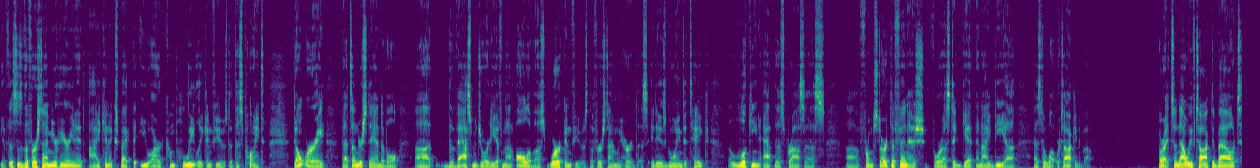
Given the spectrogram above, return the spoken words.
if this is the first time you're hearing it, I can expect that you are completely confused at this point. Don't worry, that's understandable. Uh, the vast majority, if not all of us, were confused the first time we heard this. It is going to take looking at this process uh, from start to finish for us to get an idea as to what we're talking about. All right, so now we've talked about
